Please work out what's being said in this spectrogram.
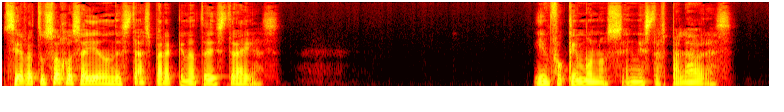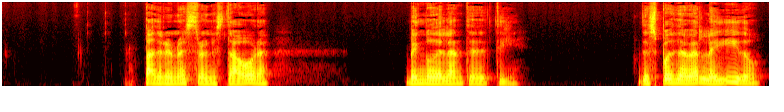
Cierra tus ojos ahí donde estás para que no te distraigas. Y enfoquémonos en estas palabras. Padre nuestro, en esta hora, vengo delante de ti, después de haber leído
